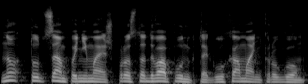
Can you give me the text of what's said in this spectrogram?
Но тут, сам понимаешь, просто два пункта, глухомань кругом».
